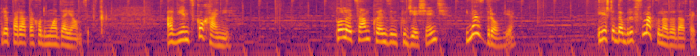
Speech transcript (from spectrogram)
preparatach odmładzających. A więc, kochani, polecam koenzym Q10 i na zdrowie. I jeszcze dobry w smaku na dodatek.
